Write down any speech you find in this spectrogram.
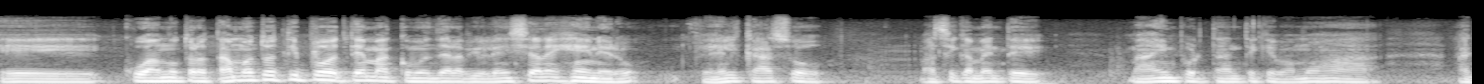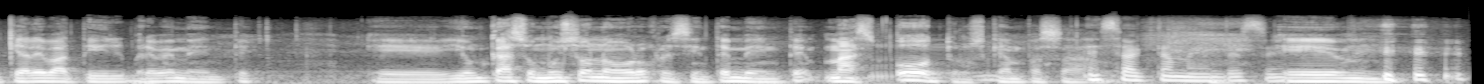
eh, cuando tratamos otro tipo de temas como el de la violencia de género, que es el caso básicamente más importante que vamos a, aquí a debatir brevemente, eh, y un caso muy sonoro recientemente, más otros que han pasado. Exactamente, sí. Eh,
